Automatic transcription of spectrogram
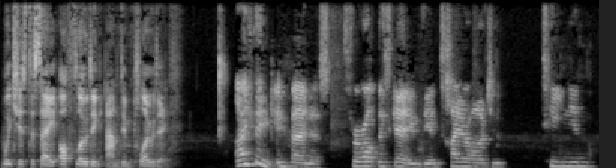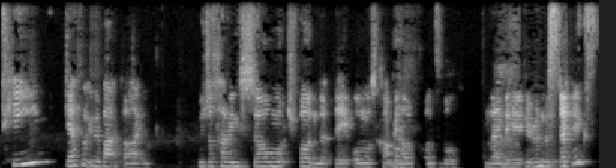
which is to say offloading and imploding. I think, in fairness, throughout this game, the entire Argentinian team, definitely the back line, was just having so much fun that they almost can't be mm. held responsible for their behaviour and mistakes.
